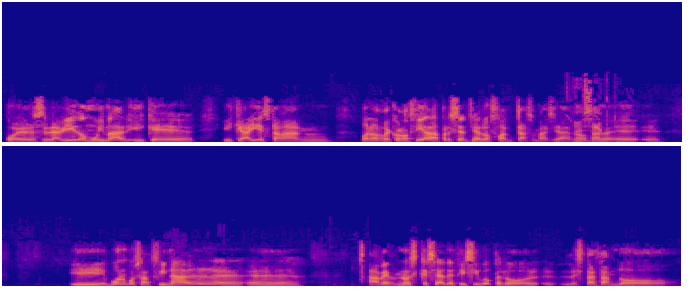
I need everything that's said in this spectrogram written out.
pues le había ido muy mal y que, y que ahí estaban, bueno, reconocía la presencia de los fantasmas ya, ¿no? Exacto. Eh, eh, Y bueno, pues al final, eh, eh, a ver, no es que sea decisivo, pero le estás dando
